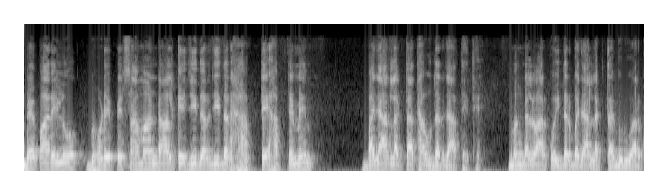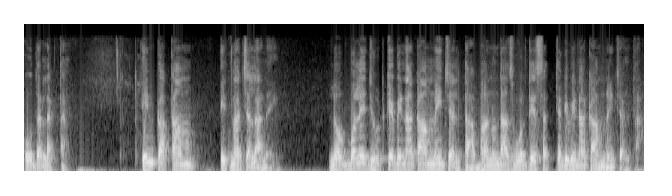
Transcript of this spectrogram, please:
व्यापारी लोग घोड़े पे सामान डाल के जिधर जिधर हफ़्ते हफ़्ते में बाज़ार लगता था, उधर जाते थे। मंगलवार को इधर बाज़ार लगता, गुरुवार को उधर लगता। इनका काम इतना चला नहीं। लोग बोले, झूठ के बिना काम नहीं चलता। भानुदास बोलते, सत्य के बिना काम नहीं चलता।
